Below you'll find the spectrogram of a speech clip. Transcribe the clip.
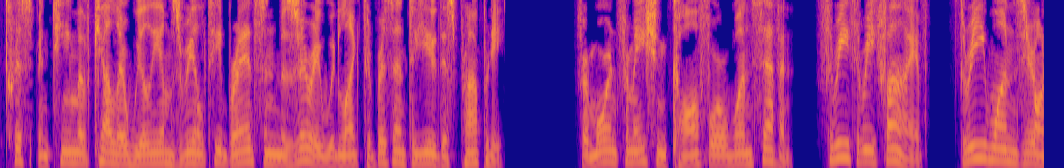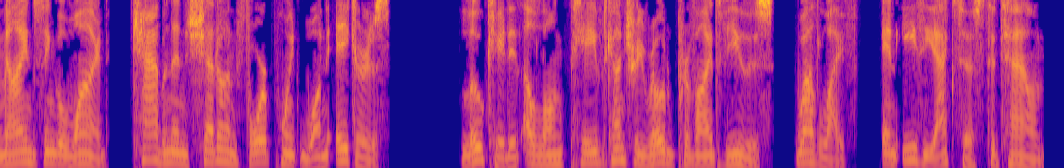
Crispin team of Keller Williams Realty Branson, Missouri would like to present to you this property. For more information call 417-335-3109 single wide, cabin and shed on 4.1 acres. Located along paved country road provides views, wildlife, and easy access to town.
